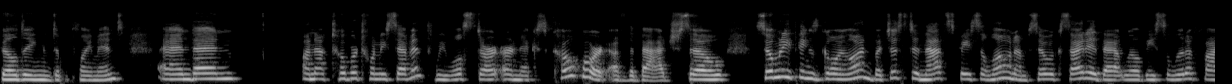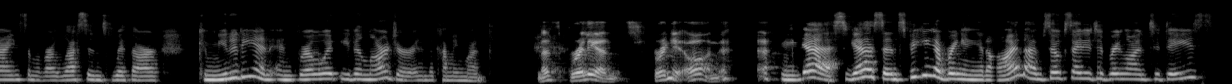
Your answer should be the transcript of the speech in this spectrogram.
building deployment. And then on October 27th, we will start our next cohort of the badge. So, so many things going on, but just in that space alone, I'm so excited that we'll be solidifying some of our lessons with our community and, and grow it even larger in the coming month. That's brilliant. Bring it on. yes, yes. And speaking of bringing it on, I'm so excited to bring on today's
